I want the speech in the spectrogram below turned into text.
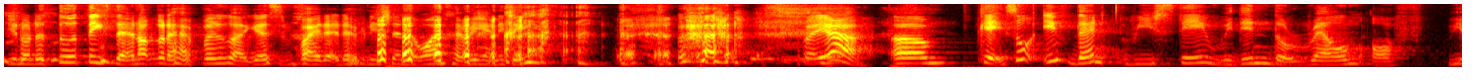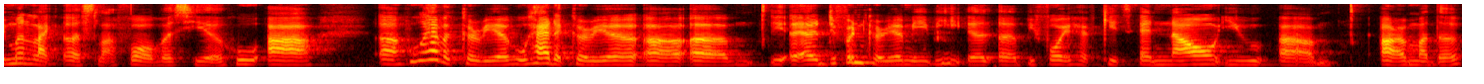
you know the two things that are not gonna happen. So I guess by that definition, no one's having anything. but yeah, um, okay. So if then we stay within the realm of women like us, lah, four of us here, who are. Uh, who have a career, who had a career, uh, um, a different career maybe uh, uh, before you have kids, and now you um, are a mother.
